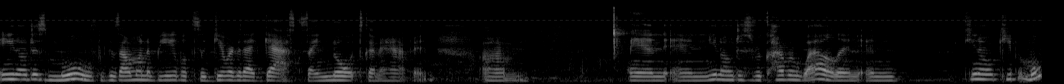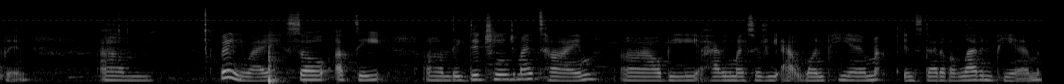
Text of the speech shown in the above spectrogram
and you know, just move because I want to be able to get rid of that gas because I know it's gonna happen, um, and and you know, just recover well and and you know, keep it moving. Um, but anyway, so update. Um, they did change my time. Uh, I'll be having my surgery at 1 p.m. instead of 11 p.m.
